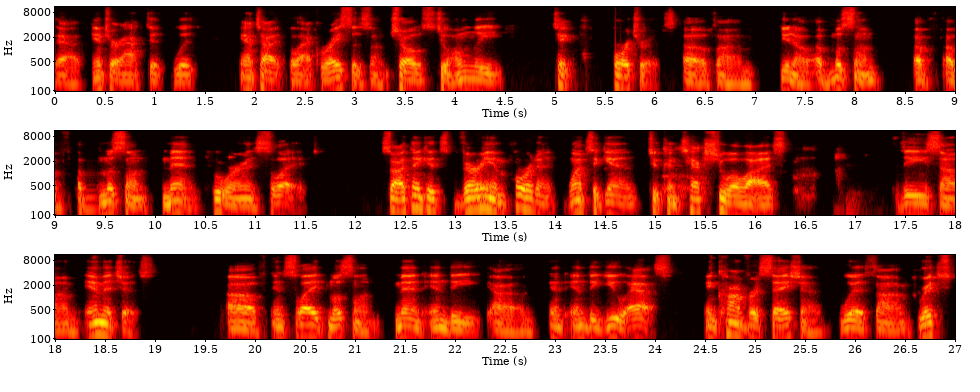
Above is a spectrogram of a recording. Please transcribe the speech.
that interacted with anti-Black racism, chose to only take portraits of, um, you know, of Muslim of, of, of Muslim men who were enslaved. So I think it's very important, once again, to contextualize these um, images of enslaved Muslim men in the, uh, in, in the US in conversation with um, rich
